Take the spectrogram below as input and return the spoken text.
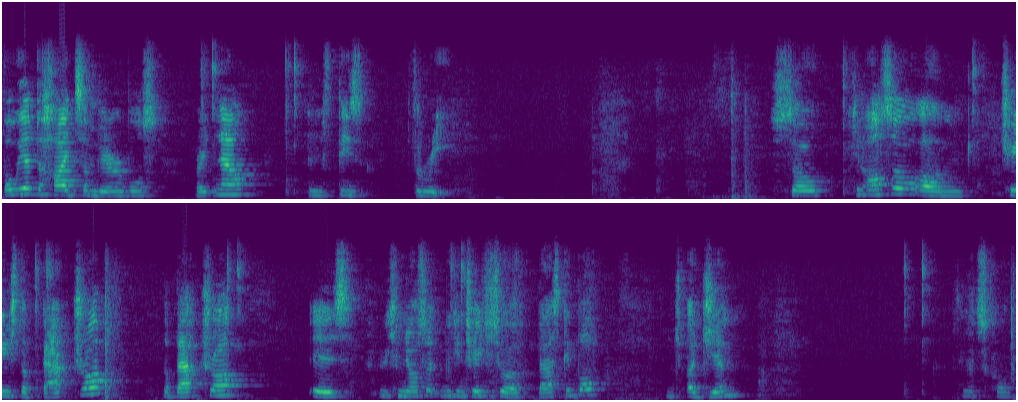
But we have to hide some variables right now. And it's these three. So you can also um, change the backdrop. The backdrop is we can also we can change it to a basketball, a gym. I think it's called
